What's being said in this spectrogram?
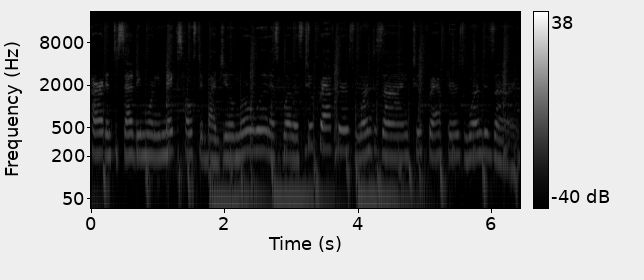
card into Saturday Morning Makes, hosted by Jill Norwood, as well as two crafters, one design, two crafters, one design.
